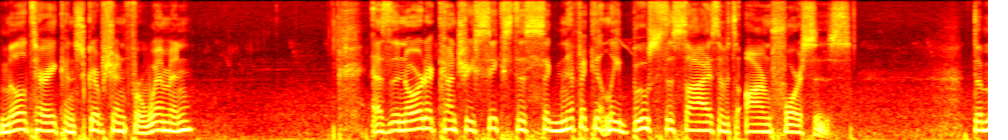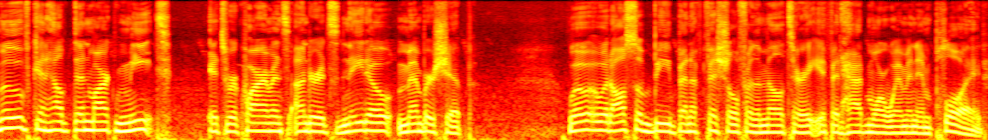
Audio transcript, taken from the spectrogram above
military conscription for women as the Nordic country seeks to significantly boost the size of its armed forces. The move can help Denmark meet its requirements under its NATO membership. Well, it would also be beneficial for the military if it had more women employed.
